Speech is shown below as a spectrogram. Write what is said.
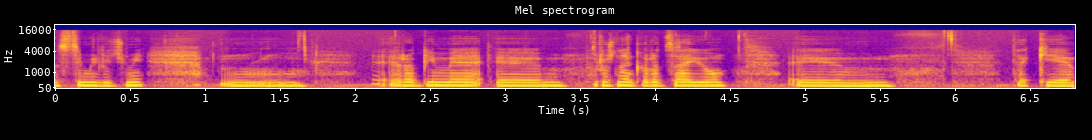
e, z tymi ludźmi. Mm, Robimy różnego rodzaju takie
